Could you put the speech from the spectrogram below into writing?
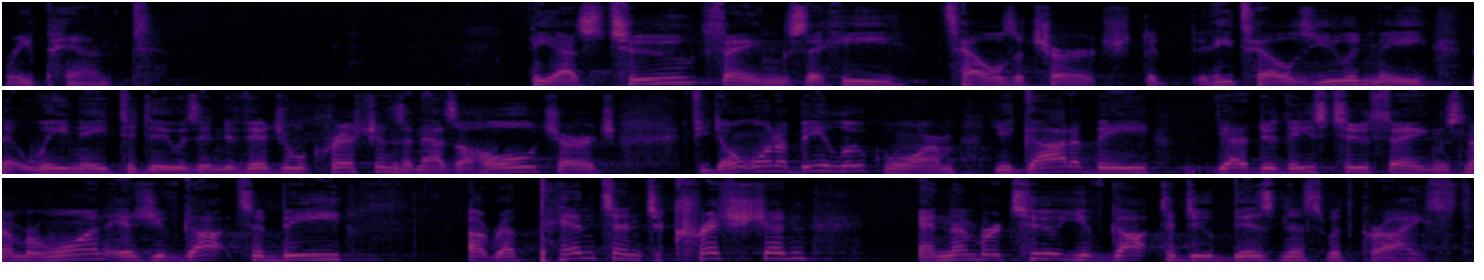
repent. He has two things that he tells a church, that he tells you and me that we need to do as individual Christians and as a whole church. If you don't want to be lukewarm, you gotta be, you gotta do these two things. Number one is you've got to be a repentant Christian, and number two, you've got to do business with Christ.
